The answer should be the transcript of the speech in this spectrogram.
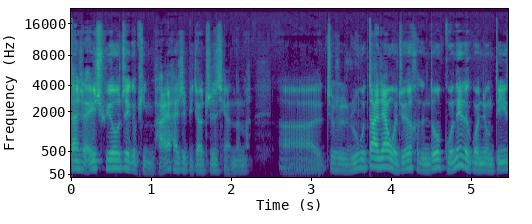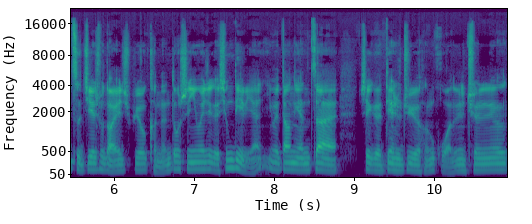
但是 HBO 这个品牌还是比较值钱的嘛，啊、就是如果大家我觉得很多国内的观众第一次接触到 HBO，可能都是因为这个兄弟连，因为当年在这个电视剧很火的，那全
